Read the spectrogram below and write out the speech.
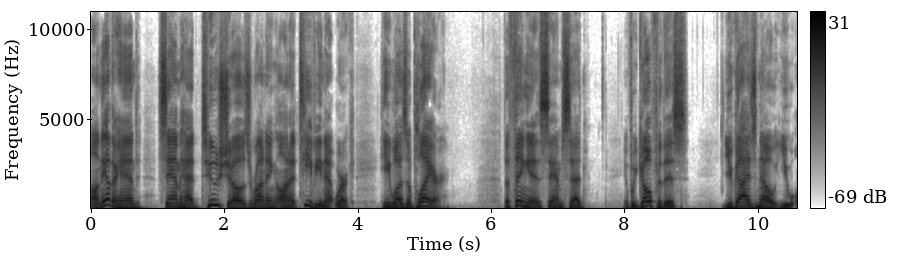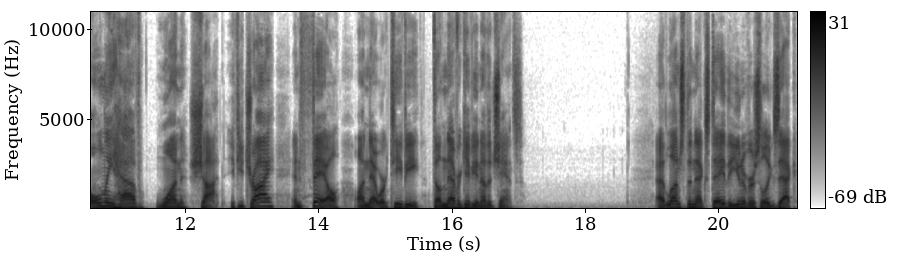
On the other hand, Sam had two shows running on a TV network. He was a player. The thing is, Sam said, if we go for this, you guys know you only have one shot. If you try and fail on network TV, they'll never give you another chance. At lunch the next day, the Universal exec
